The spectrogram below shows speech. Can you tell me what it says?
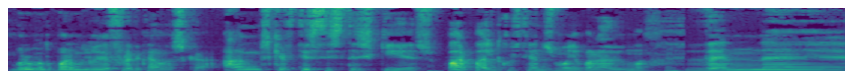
μπορούμε να το πάρουμε λίγο διαφορετικά βασικά. Αν σκεφτείς τις θρησκείες, πάρει πάλι το χριστιανισμό για παράδειγμα, δεν. Ε,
